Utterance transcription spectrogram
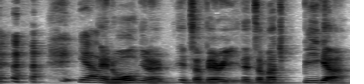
Yeah. and all you know it's a very it's a much bigger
